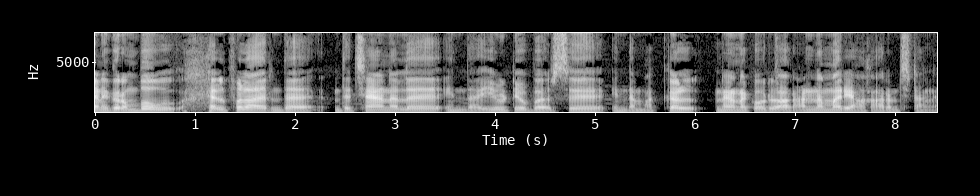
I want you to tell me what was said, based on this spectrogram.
எனக்கு ரொம்ப ஹெல்ப்ஃபுல்லாக இருந்த இந்த சேனலு இந்த யூடியூபர்ஸு இந்த மக்கள் எனக்கு ஒரு ஒரு அண்ணன் மாதிரி ஆக ஆரம்பிச்சிட்டாங்க.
